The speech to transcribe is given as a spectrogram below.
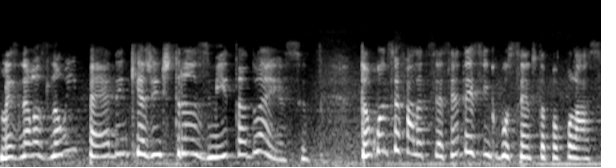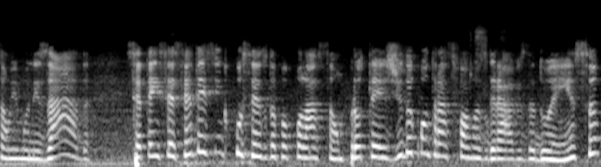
mas elas não impedem que a gente transmita a doença. Então, quando você fala de 65% da população imunizada, você tem 65% da população protegida contra as formas graves da doença,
